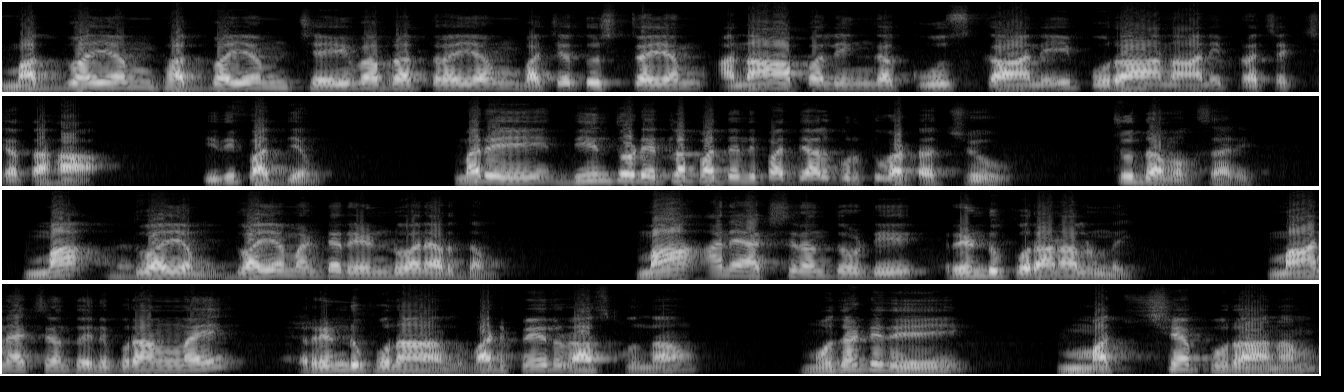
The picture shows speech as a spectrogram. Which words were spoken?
మద్వయం భద్వయం చైవ భ్రత్రయం వచతుష్టయం అనాపలింగ కూస్కాని పురాణాని ప్రచక్షత. ఇది పద్యం. మరి దీంతో ఎట్లా పద్దెనిమిది పద్యాలు గుర్తుపట్టచ్చు? చూద్దాం ఒకసారి. మా ద్వయం. ద్వయం అంటే రెండు అని అర్థం. మా అనే అక్షరంతో రెండు పురాణాలు ఉన్నాయి మా అనే అక్షరంతో ఎన్ని పురాణాలు ఉన్నాయి రెండు పురాణాలు. వాటి పేర్లు రాసుకుందాం. మొదటిది మత్స్య పురాణం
